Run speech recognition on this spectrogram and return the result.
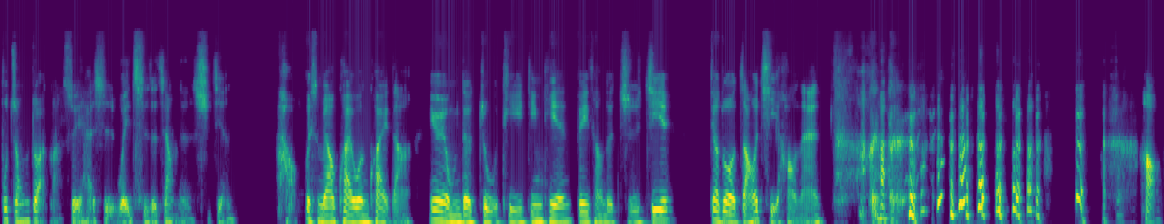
不中断嘛，所以还是维持着这样的时间。好，为什么要快问快答？因为我们的主题今天非常的直接，叫做早起好难。好，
